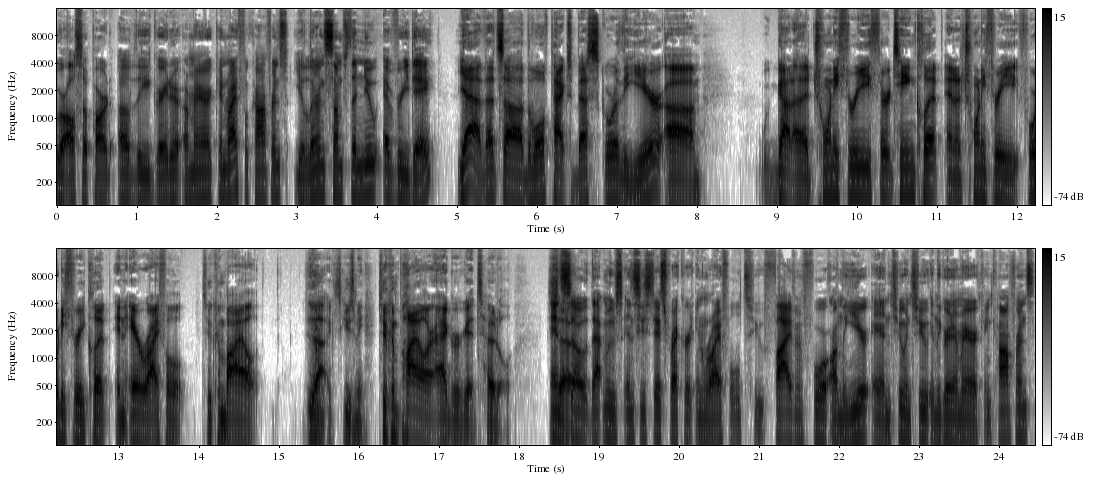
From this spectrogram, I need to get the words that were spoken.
who are also part of the Greater American Rifle Conference. You learn something new every day. Yeah, that's uh, the Wolfpack's best score of the year. Um, we got a 23-13 clip and a 23-43 clip in air rifle to compile. Uh, excuse me, to compile our aggregate total. And so, that moves NC State's record in rifle to five and four on the year, and two and two in the Great American Conference.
